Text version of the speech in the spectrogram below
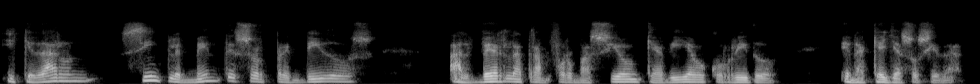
y quedaron simplemente sorprendidos al ver la transformación que había ocurrido en aquella sociedad.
